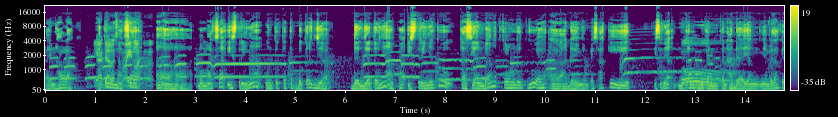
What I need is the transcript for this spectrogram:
lain hal lah ya itu memaksa lain lah. Ah, ah, ah, memaksa istrinya untuk tetap bekerja dan jatuhnya apa istrinya tuh kasihan banget kalau menurut gua Ah, ada yang nyampe sakit istrinya bukan Oh. bukan bukan ada yang nyampe sakit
